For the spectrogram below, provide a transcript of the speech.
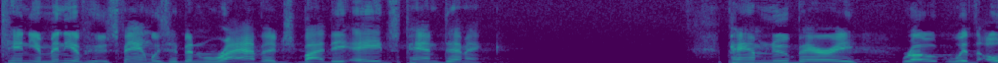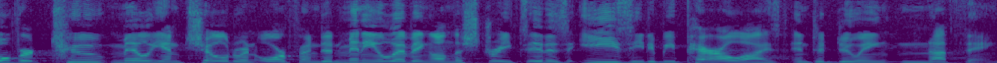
Kenya, many of whose families had been ravaged by the AIDS pandemic. Pam Newberry wrote With over 2 million children orphaned and many living on the streets, it is easy to be paralyzed into doing nothing.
